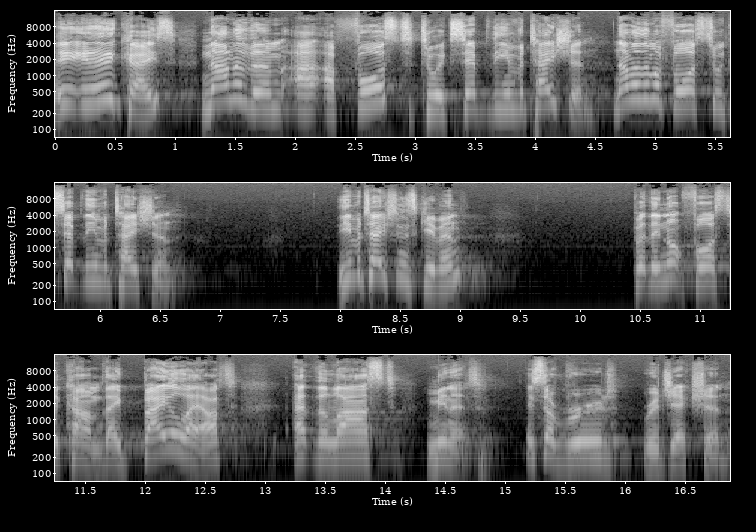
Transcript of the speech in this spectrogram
In, in any case, none of them are, are forced to accept the invitation. None of them are forced to accept the invitation. The invitation is given, but they're not forced to come. They bail out at the last minute. It's a rude rejection.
